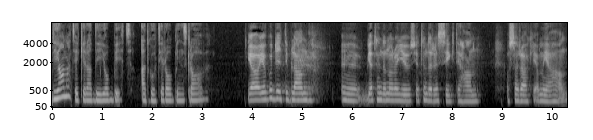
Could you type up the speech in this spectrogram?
Diana tycker att det är jobbigt att gå till Robins grav. Ja, jag går dit ibland. Eh, jag tänder några ljus, jag tänder en cigg till han och sen röker jag med han.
